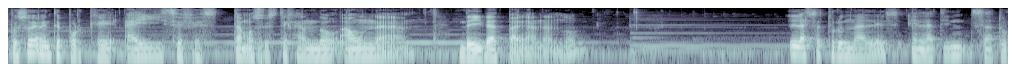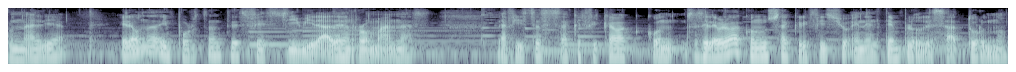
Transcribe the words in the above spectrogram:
Pues obviamente porque ahí estamos festejando a una deidad pagana, ¿no? Las Saturnales, en latín Saturnalia, era una de importantes festividades romanas la fiesta se sacrificaba con, se celebraba con un sacrificio en el templo de Saturno,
